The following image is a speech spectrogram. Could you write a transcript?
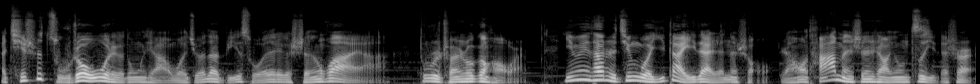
啊！其实诅咒物这个东西啊，我觉得比所谓的这个神话呀、都市传说更好玩，因为它是经过一代一代人的手，然后他们身上用自己的事儿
